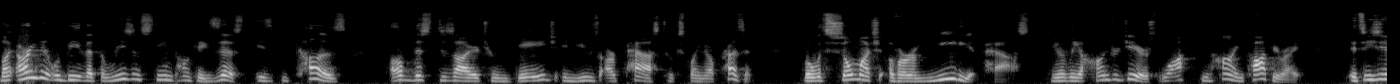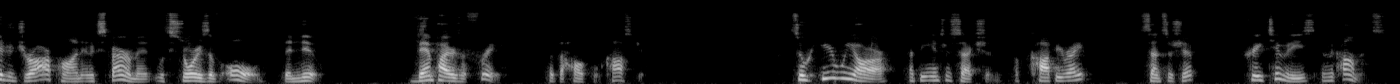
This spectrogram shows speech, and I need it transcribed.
My argument would be that the reason steampunk exists is because of this desire to engage and use our past to explain our present. But with so much of our immediate past, nearly a hundred years, locked behind copyright, it's easier to draw upon and experiment with stories of old than new. Vampires are free, but the Hulk will cost you. So here we are at the intersection of copyright, censorship, creativities, and the commons.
